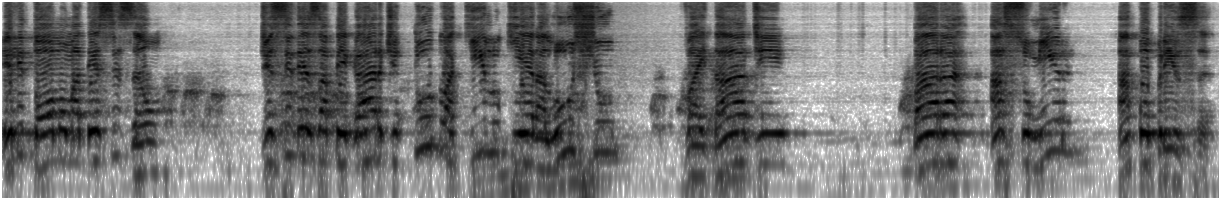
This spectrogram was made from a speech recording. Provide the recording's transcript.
ele toma uma decisão de se desapegar de tudo aquilo que era luxo, vaidade, para assumir a pobreza.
